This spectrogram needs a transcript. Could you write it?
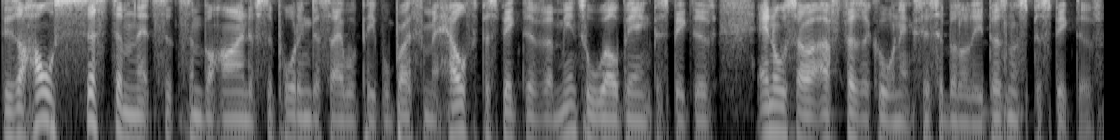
there's a whole system that sits in behind of supporting disabled people, both from a health perspective, a mental well-being perspective, and also a physical and accessibility business perspective.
